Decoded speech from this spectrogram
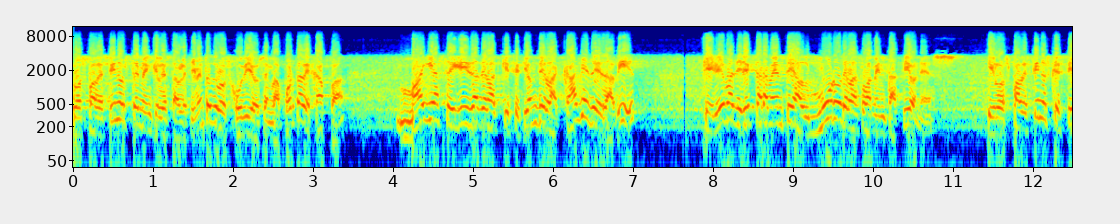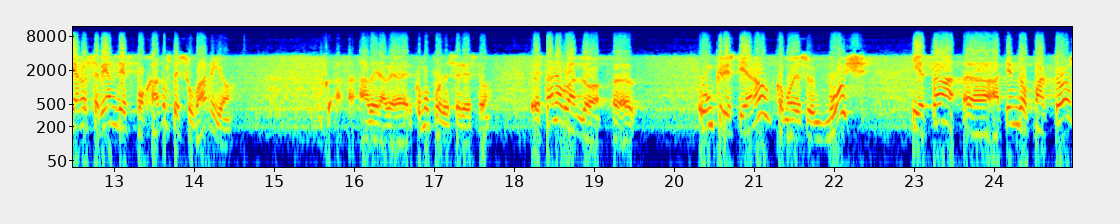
Los palestinos temen que el establecimiento de los judíos en la puerta de Jaffa vaya seguida de la adquisición de la calle de David, que lleva directamente al muro de las lamentaciones y los palestinos cristianos se vean despojados de su barrio. A, ver, a ver, a ver, ¿cómo puede ser esto? Están hablando eh, un cristiano, como es Bush, y está eh, haciendo pactos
